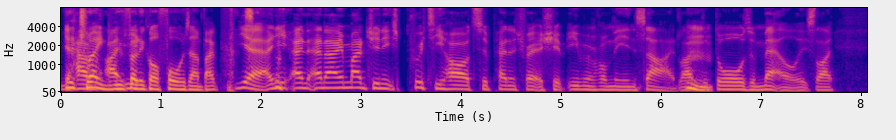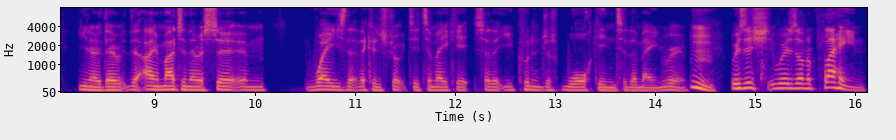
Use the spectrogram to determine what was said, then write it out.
you The have- train I- you've only got forwards and backwards. Yeah, and, you, and and I imagine it's pretty hard to penetrate a ship even from the inside. Like the Hmm. doors are metal. It's like you know, there- I imagine there are certain ways that they're constructed to make it so that you couldn't just walk into the main room. Hmm. Whereas a whereas on a plane,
